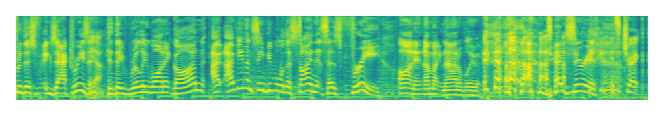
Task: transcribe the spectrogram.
for this exact reason, Yeah. did they really want it gone? I, I've even seen people with a sign that says "free" on it, and I'm like, nah, I don't believe it. I'm dead serious. it's a trick.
